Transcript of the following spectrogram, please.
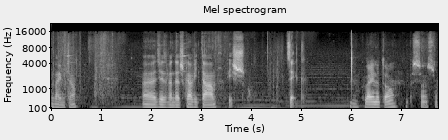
Daj mi to. E, gdzie jest wędeczka? Witam. Fish. Cyk. Kolejne to, bez sensu.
